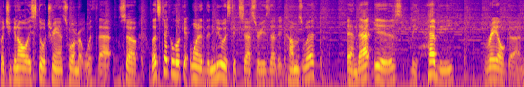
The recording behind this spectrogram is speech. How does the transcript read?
but you can always still transform it with that so let's take a look at one of the newest accessories that it comes with and that is the heavy railgun.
